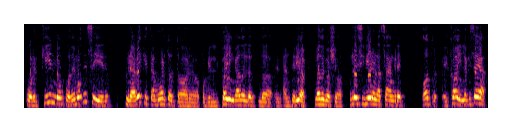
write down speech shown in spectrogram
¿por qué no podemos decir que una vez que está muerto el toro, porque el Coin el anterior, lo degolló, recibieron la sangre, otro, el Coin, lo que sea,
